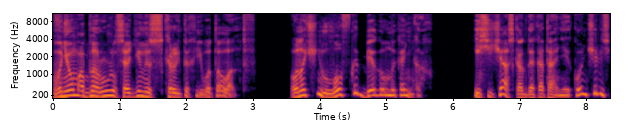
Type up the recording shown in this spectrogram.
В нем обнаружился один из скрытых его талантов. Он очень ловко бегал на коньках. И сейчас, когда катания кончились,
